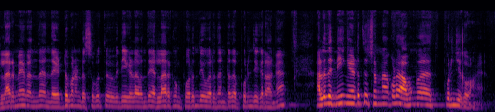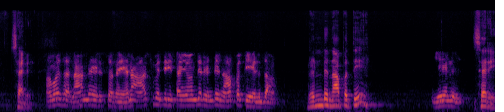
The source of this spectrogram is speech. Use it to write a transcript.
எல்லாருமே வந்து இந்த எட்டு பன்னெண்டு சுபத்துவ விதிகளை வந்து எல்லாருக்கும் பொருந்தி வருதுன்றதை புரிஞ்சுக்கிறாங்க. அல்லது நீங்கள் எடுத்து சொன்னால் கூட அவங்க புரிஞ்சுக்குவாங்க. சரி. ஆமா சார் நான் தான் எடுத்து சொன்னேன். ஏன்னா ஆஸ்பத்திரி டைம் வந்து ரெண்டு நாற்பத்தி ஏழு தான். ரெண்டு நாற்பத்தி ஏழு. சரி.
